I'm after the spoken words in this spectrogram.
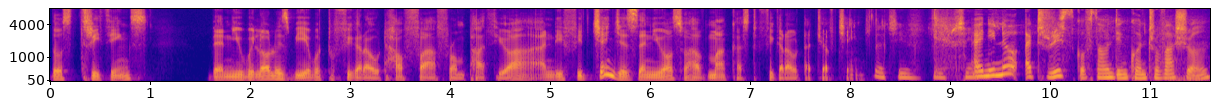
those three things, then you will always be able to figure out how far from path you are. And if it changes, then you also have markers to figure out that you have changed. That you've, you've changed. and you know, at risk of sounding controversial,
